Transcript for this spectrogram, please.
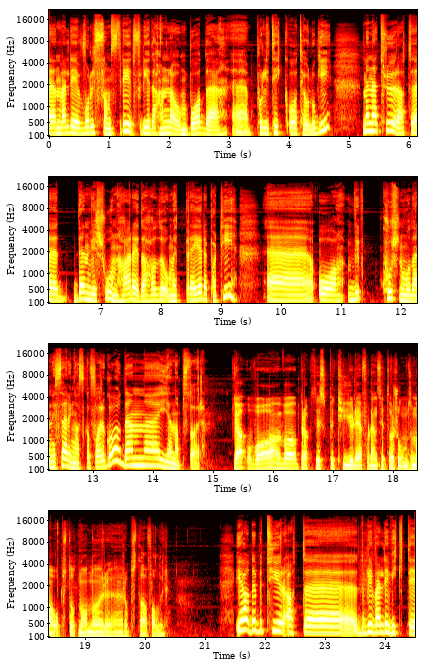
en veldig voldsom strid, fordi det handla om både eh, politikk og teologi. Men jeg tror at eh, den visjonen Hareide hadde om et bredere parti, og hvordan moderniseringa skal foregå, den gjenoppstår. Ja, og hva, hva, praktisk betyr det for den situasjonen som har oppstått nå, når eh, Ropstad faller? Ja, Det betyr at uh, det blir veldig viktig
